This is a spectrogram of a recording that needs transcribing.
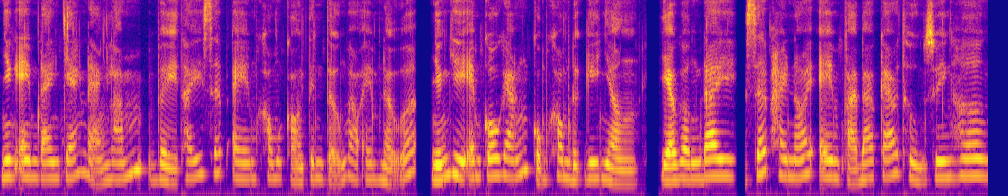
nhưng em đang chán nản lắm vì thấy sếp em không còn tin tưởng vào em nữa. Những gì em cố gắng cũng không được ghi nhận. Dạo gần đây, sếp hay nói em phải báo cáo thường xuyên hơn.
